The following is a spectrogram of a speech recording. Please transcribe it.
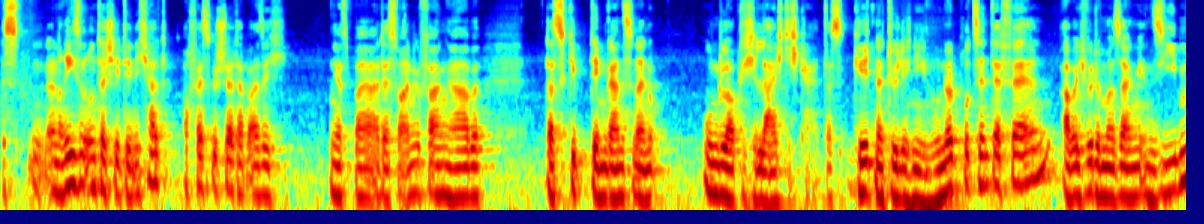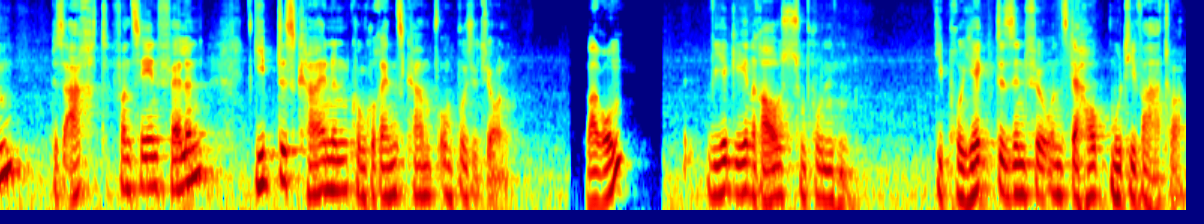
ist ein Riesenunterschied, den ich halt auch festgestellt habe, als ich jetzt bei Adesso angefangen habe. Das gibt dem Ganzen eine unglaubliche Leichtigkeit. Das gilt natürlich nicht in 100 Prozent der Fällen, aber ich würde mal sagen, in sieben bis acht von zehn Fällen gibt es keinen Konkurrenzkampf um Positionen. Warum? Wir gehen raus zum Kunden. Die Projekte sind für uns der Hauptmotivator.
